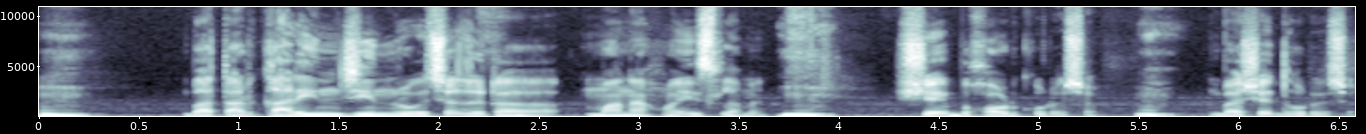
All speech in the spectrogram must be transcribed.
হুম। বা তার কারিন জিন রয়েছে যেটা মানা হয় ইসলামে হুম। সে ভর করেছে। বা সে ধরেছে।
